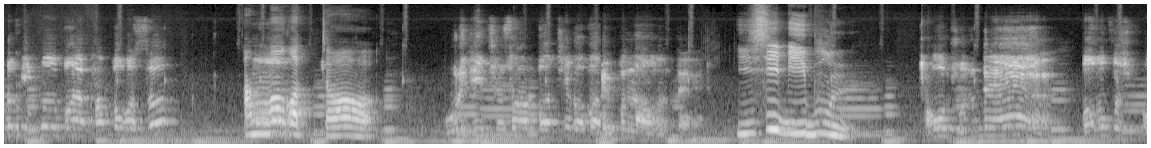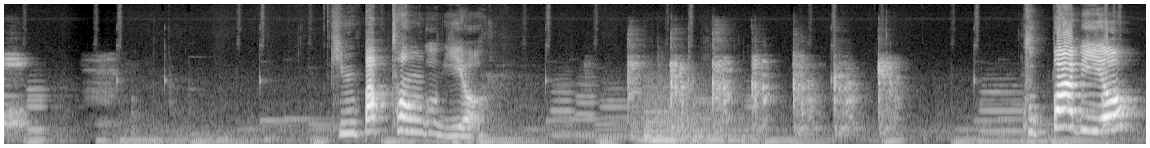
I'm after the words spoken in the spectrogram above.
저기 그 뭐야 밥 먹었어? 안 먹었죠? 우리 집 주소 한번 찍어봐. 몇 분 나오는데? 22분. 어, 좋네. 뭐 먹고 싶어? 김밥 천국이요. 국밥이요?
